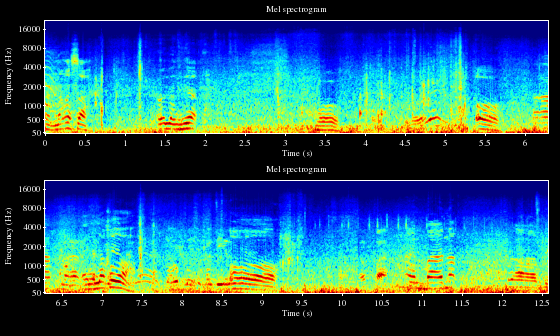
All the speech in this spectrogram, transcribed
Ang lakas ah. Walang niya. Oh. Oh. Malaki oh. Oh. Apa? Ang banak. Grabe.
